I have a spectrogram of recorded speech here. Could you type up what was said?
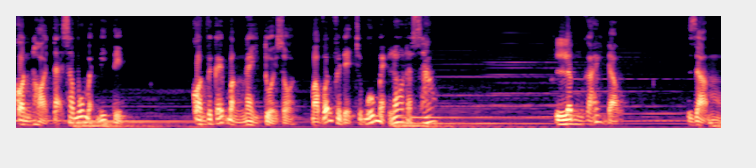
Còn hỏi tại sao bố mẹ đi tìm? Con với cái bằng này tuổi rồi Mà vẫn phải để cho bố mẹ lo là sao? Lâm gãi đầu. Dặm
